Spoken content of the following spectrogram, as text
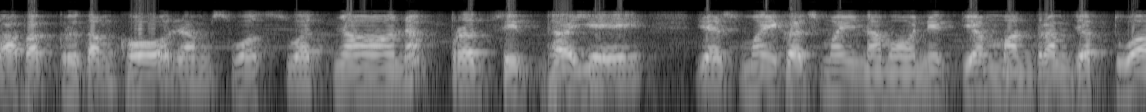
तपकृतं घोरं स्वस्वज्ञानप्रसिद्धये यस्मै कस्मै नमो नित्यं मन्त्रं जप्त्वा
